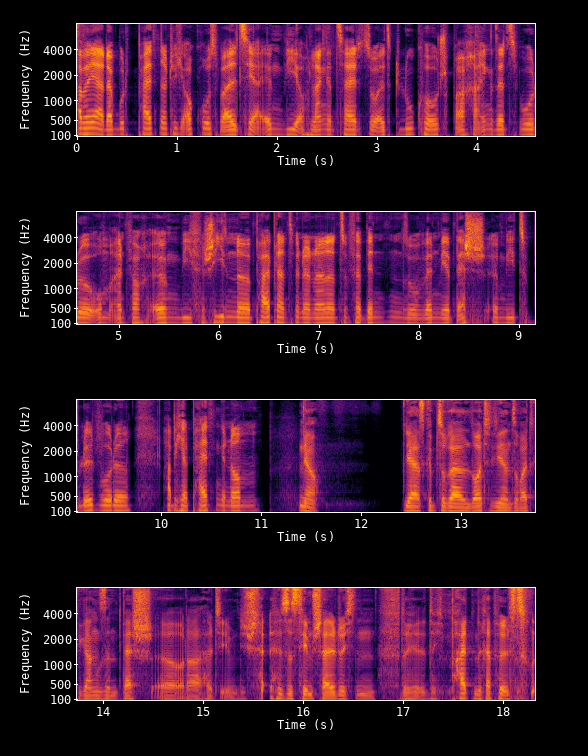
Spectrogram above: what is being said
Aber ja, da wurde Python natürlich auch groß, weil es ja irgendwie auch lange Zeit so als Glue-Code-Sprache eingesetzt wurde, um einfach irgendwie verschiedene Pipelines miteinander zu verbinden. So, wenn mir Bash irgendwie zu blöd wurde, habe ich halt Python genommen. Ja. Ja, es gibt sogar Leute, die dann so weit gegangen sind, Bash äh, oder halt eben die Sh- Systemshell durch ein durch, durch ein Python-REPL zu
